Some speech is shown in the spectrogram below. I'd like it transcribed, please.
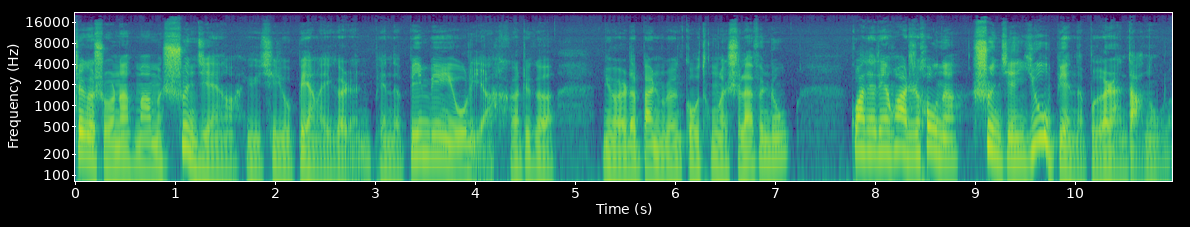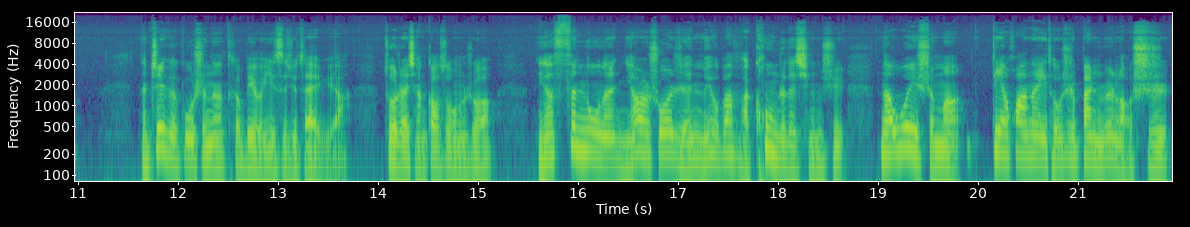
这个时候呢，妈妈瞬间啊，语气就变了一个人，变得彬彬有礼啊，和这个女儿的班主任沟通了十来分钟。挂掉电话之后呢，瞬间又变得勃然大怒了。那这个故事呢，特别有意思，就在于啊，作者想告诉我们说。你看，愤怒呢？你要是说人没有办法控制的情绪，那为什么电话那一头是班主任老师，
